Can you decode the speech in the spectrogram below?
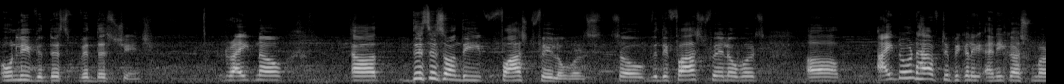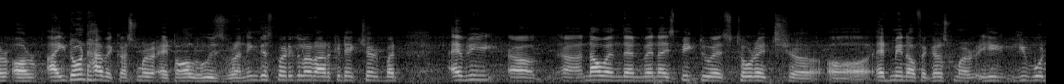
only with this, with this change. Right now, this is on the fast failovers. So with the fast failovers, uh, I don't have typically any customer or I don't have a customer at all who is running this particular architecture, but every uh, uh, now and then when I speak to a storage uh, uh, admin of a customer, he, he would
